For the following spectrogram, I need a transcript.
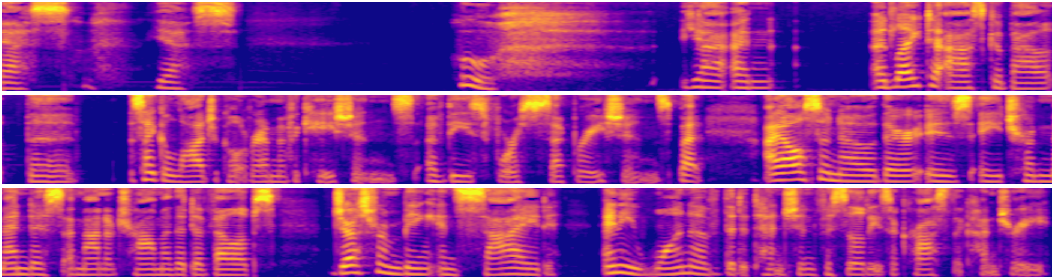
Yes. Yes. Whew. Yeah, and I'd like to ask about the psychological ramifications of these forced separations, but I also know there is a tremendous amount of trauma that develops just from being inside any one of the detention facilities across the country,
